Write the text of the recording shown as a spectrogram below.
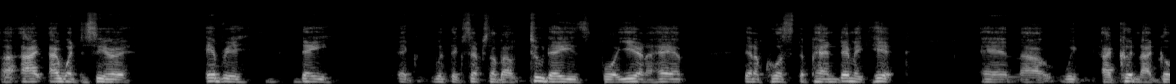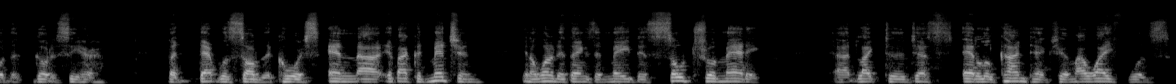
I, I went to see her every day, with the exception of about two days for a year and a half. Then, of course, the pandemic hit, and uh, we I could not go to go to see her. But that was sort of the course. And uh, if I could mention, you know, one of the things that made this so traumatic, I'd like to just add a little context here. My wife was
